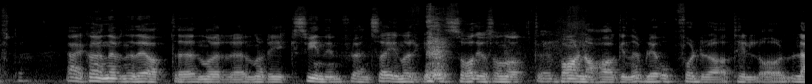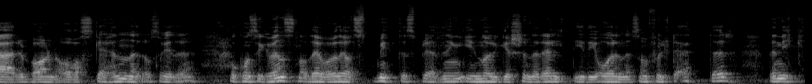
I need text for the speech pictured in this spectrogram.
ofte. Jeg kan jo nevne det at når, når, det gikk svineinfluensa i Norge, så var det jo sånn at barnehagene ble oppfordra til å lære barna å vaske hender osv. Og, og konsekvensen av det var jo det at smittespredning i Norge generelt i de årene som fulgte etter, den gikk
